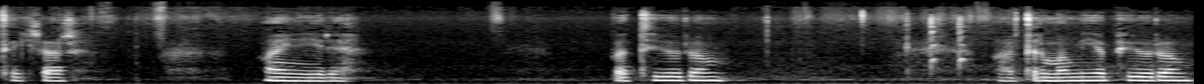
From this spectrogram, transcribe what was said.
Tekrar aynı yere batıyorum. Artırmamı yapıyorum.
